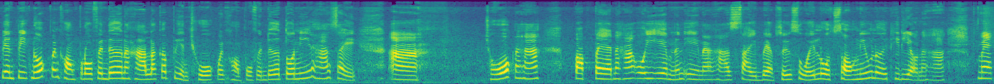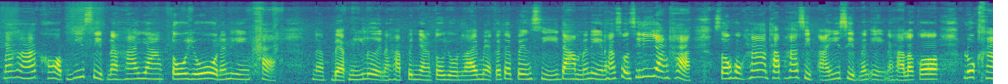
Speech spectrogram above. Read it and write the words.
เปลี่ยนปีกนกเป็นของโปรเฟนเดอร์นะคะ แล้วก็เปลี่ยนโชคเป็นของโปรเฟนเดอร์ตัวนี้นะคะใส่อ่าโชคนะคะปรับแปดนะคะ OEM นั่นเองนะคะ ใส่แบบสวยๆ โหลด 2 นิ้วเลยทีเดียวนะคะ แม็กนะคะขอบ 20 นะคะ ยางโตโยนั่นเองค่ะ นะแบบนี้เลยนะคะ เป็นยางโตโยลายแม็กก็จะเป็นสีดำนั่นเองนะคะ ส่วนซีรีส์ยางค่ะ 265ทับ50 i 20นั่นเองนะคะ แล้วก็ลูกค้า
